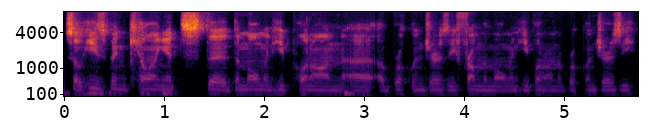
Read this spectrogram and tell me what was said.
So he's been killing it the the moment he put on a, a Brooklyn jersey. From the moment he put on a Brooklyn jersey,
